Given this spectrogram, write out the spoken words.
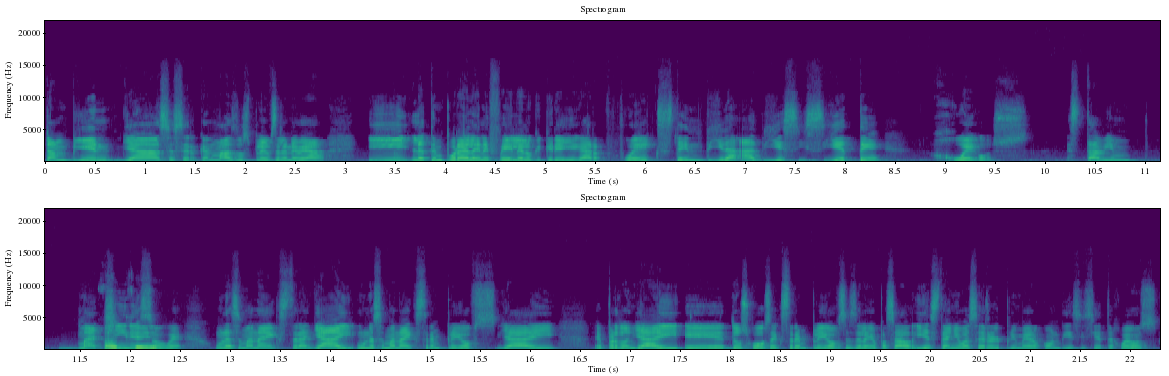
también ya se acercan más los playoffs de la NBA. Y la temporada de la NFL a lo que quería llegar fue extendida a 17 juegos. Está bien machín eso, güey. Una semana extra. Ya hay una semana extra en playoffs. Ya hay, eh, perdón, ya hay eh, dos juegos extra en playoffs desde el año pasado. Y este año va a ser el primero con 17 juegos.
